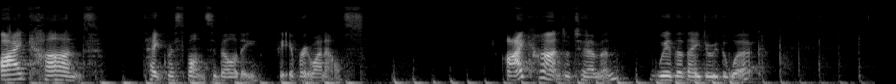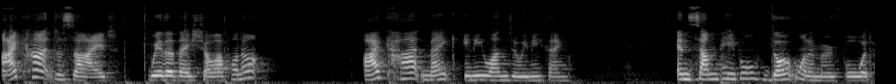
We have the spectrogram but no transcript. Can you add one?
I can't take responsibility for everyone else. I can't determine whether they do the work. I can't decide whether they show up or not. I can't make anyone do anything. And some people don't want to move forward.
